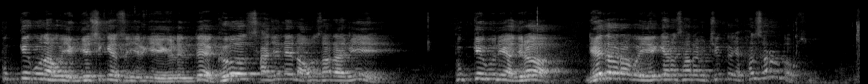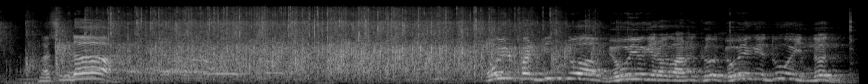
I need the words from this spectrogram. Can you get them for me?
북괴군하고 연계시켜서 이렇게 얘기를 했는데 그 사진에 나온 사람이 북괴군이 아니라 내다라고 얘기하는 사람이 지금까지 한 사람도 없습니다. 맞습니다. 5.18 민주화 묘역이라고 하는 그 묘역에 누워있는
